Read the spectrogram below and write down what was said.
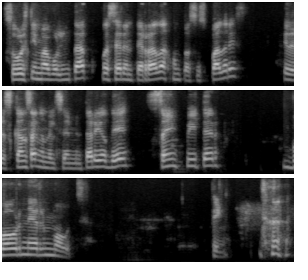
Su última voluntad fue ser enterrada junto a sus padres que descansan en el cementerio de Saint Peter Bournemouth.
